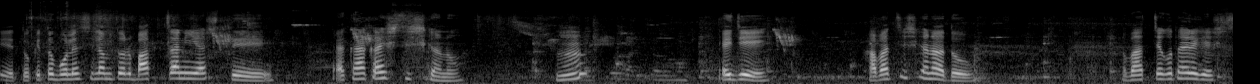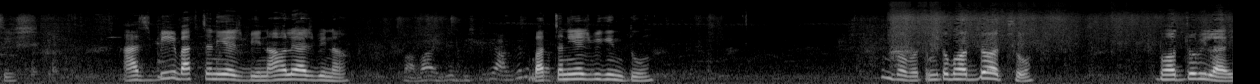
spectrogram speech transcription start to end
এ, তোকে তো বলেছিলাম তোর বাচ্চা নিয়ে আসতে। একা একা এসছিস কেন? হুম? এই যে খাবাচ্ছিস কেন তো বাচ্চা কোথায় রেখে এসছিস? আসবি বাচ্চা নিয়ে আসবি না হলে আসবি না। বাচ্চা নিয়ে আসবি কিন্তু। বাবা তুমি তো ভদ্র আছো। ভদ্র বিলাই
